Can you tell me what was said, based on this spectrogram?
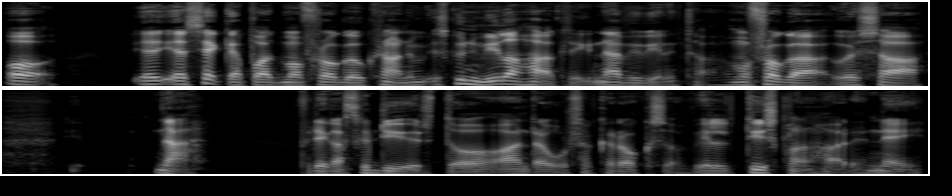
Och jag, jag är säker på att man frågar Ukraina, skulle ni vilja ha krig? Nej, vi vill inte ha. Man frågar USA, nej, för det är ganska dyrt och andra orsaker också. Vill Tyskland ha det? Nej.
